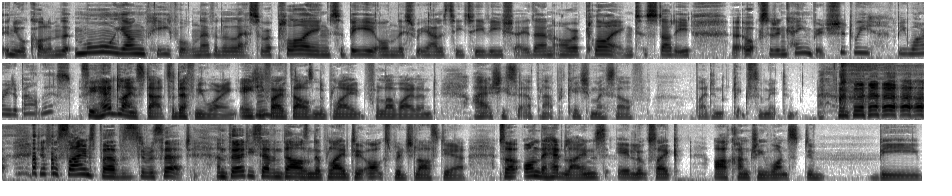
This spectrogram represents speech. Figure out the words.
in your column that more young people, nevertheless, are applying to be on this reality TV show than are applying to study at Oxford and Cambridge. Should we be worried about this? See, headline stats are definitely worrying. Eighty-five thousand mm. applied for Love Island. I actually set up an application myself but I didn't click submit. Just for science purposes to research. And 37,000 applied to Oxbridge last year. So on the headlines, it looks like our country wants to be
